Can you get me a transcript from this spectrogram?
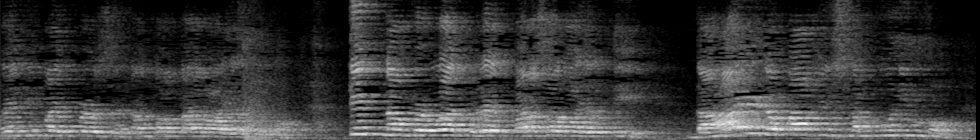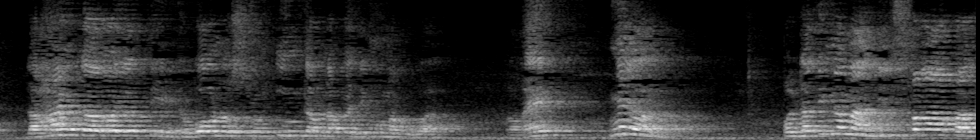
25% ang total royalty mo. Tip number one ulit para sa royalty. The higher the package na kunin mo, the higher the royalty, the bonus, yung income na pwede mo makuha. Okay? Ngayon, pagdating naman dito sa pangapat,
